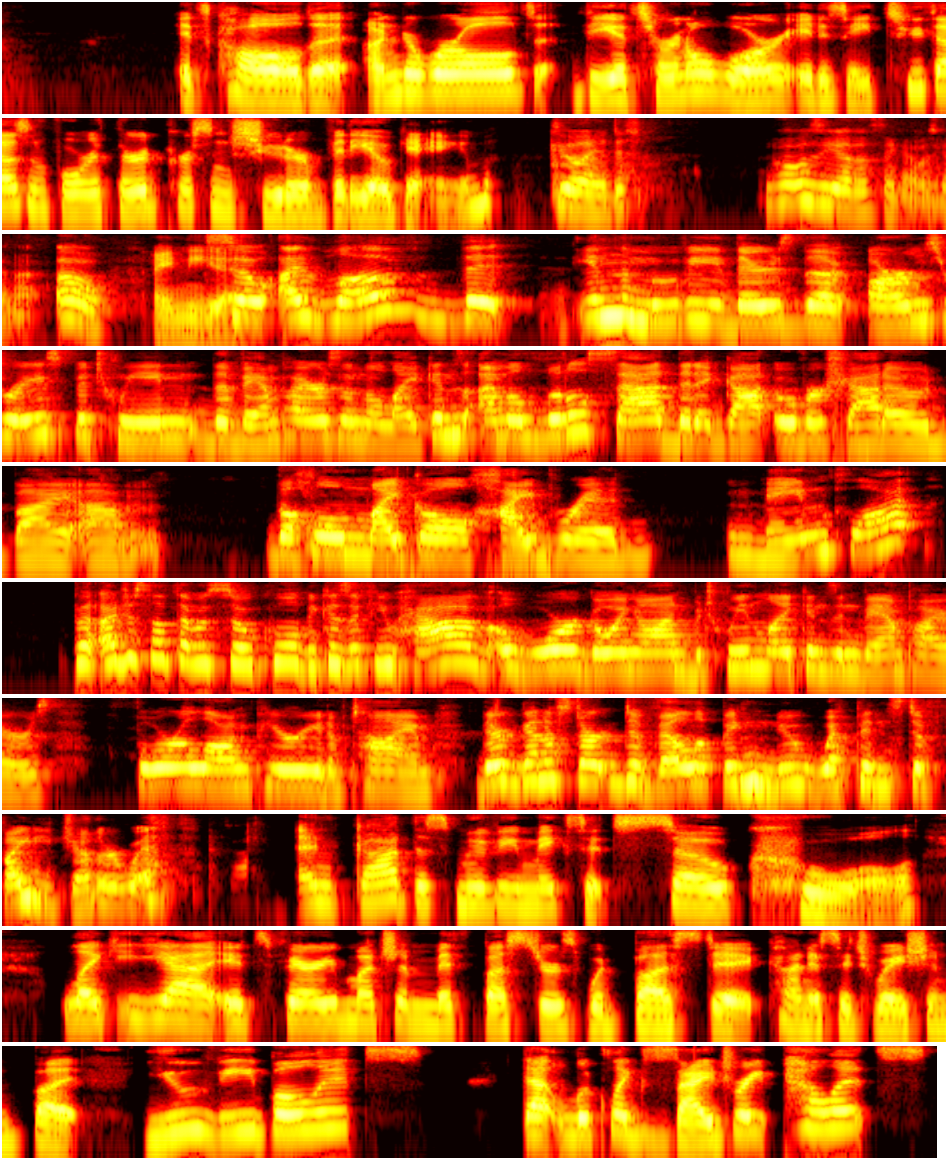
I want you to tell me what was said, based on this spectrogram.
It's called Underworld The Eternal War. It is a 2004 third person shooter video game. Good. What was the other thing I was gonna? Oh, I need so it. So I love that in the movie there's the arms race between the vampires and the lycans. I'm a little sad that it got overshadowed by um the whole Michael hybrid main plot. But I just thought that was so cool because if you have a war going on between lycans and vampires, for a long period of time, they're gonna start developing new weapons to fight each other with. And God, this movie makes it so cool. Like, yeah, it's very much a Mythbusters would bust it kind of situation, but UV bullets that look like Zydrate pellets,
